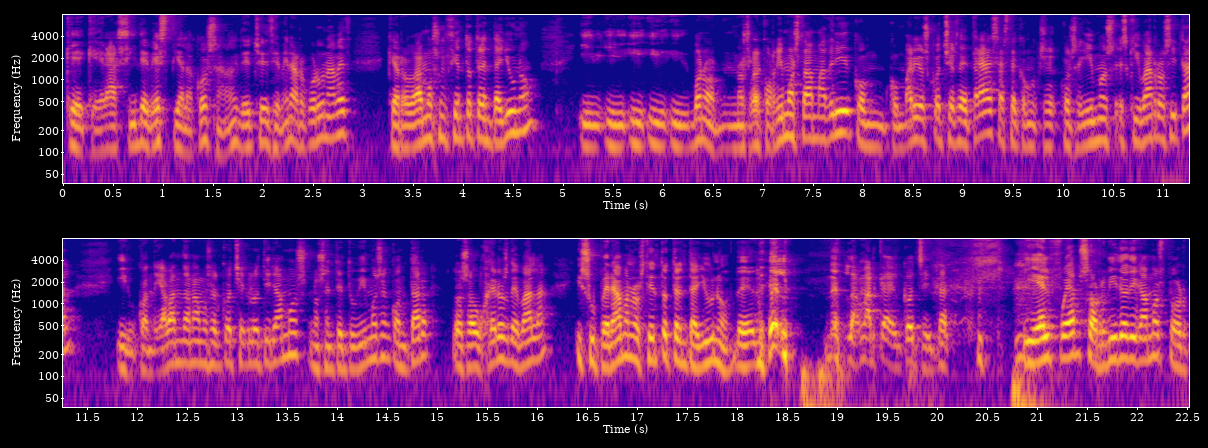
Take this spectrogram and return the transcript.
que, era así de bestia la cosa, ¿no? Y de hecho dice, mira, recuerdo una vez que robamos un 131 y, y, bueno, nos recorrimos hasta Madrid con, varios coches detrás hasta que conseguimos esquivarlos y tal, y cuando ya abandonamos el coche que lo tiramos, nos entretuvimos en contar los agujeros de bala y superaban los 131 de, de, la marca del coche y tal. Y él fue absorbido, digamos, por,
